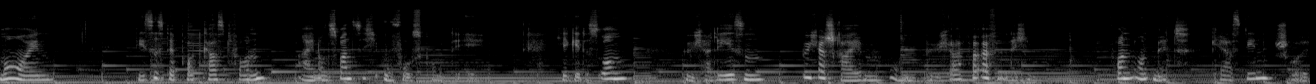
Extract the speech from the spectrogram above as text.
Moin! Dies ist der Podcast von 21ufos.de. Hier geht es um Bücher lesen, Bücher schreiben und Bücher veröffentlichen. Von und mit Kerstin Schuld.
